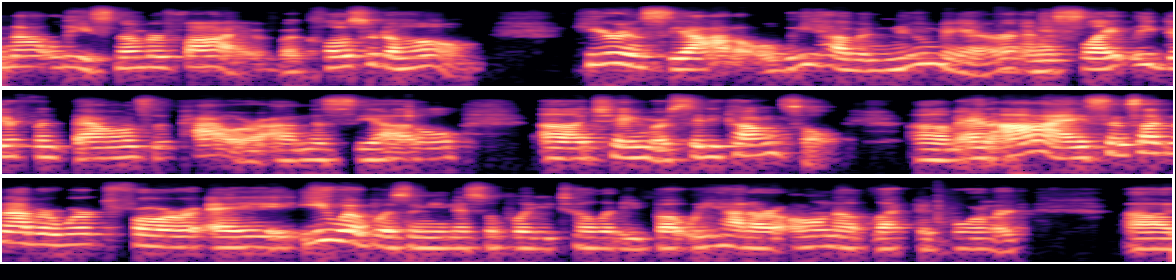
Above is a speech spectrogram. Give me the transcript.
not least, number five, but closer to home. Here in Seattle, we have a new mayor and a slightly different balance of power on the Seattle uh, Chamber City Council. Um, and I, since I've never worked for a, EWEB was a municipal utility, but we had our own elected board uh,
